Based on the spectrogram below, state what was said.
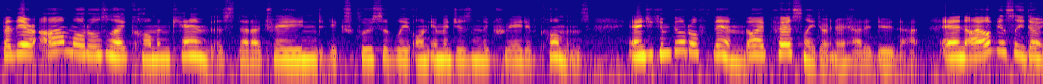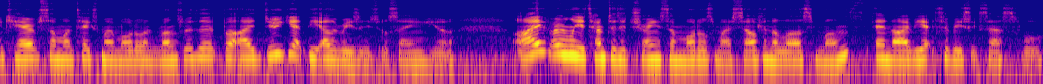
But there are models like Common Canvas that are trained exclusively on images in the Creative Commons, and you can build off them, though I personally don't know how to do that. And I obviously don't care if someone takes my model and runs with it, but I do get the other reasons you're saying here. I've only attempted to train some models myself in the last month, and I've yet to be successful.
